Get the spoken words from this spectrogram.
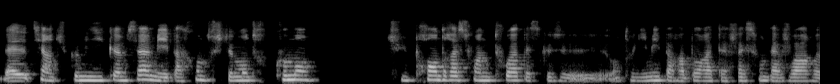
bah, tiens, tu communiques comme ça, mais par contre, je te montre comment tu prendras soin de toi parce que, entre guillemets, par rapport à ta façon d'avoir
